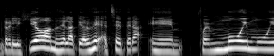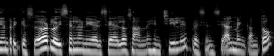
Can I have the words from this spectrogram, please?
religión, desde la teología, etcétera. Eh, fue muy, muy enriquecedor. Lo hice en la Universidad de los Andes en Chile, presencial, me encantó.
